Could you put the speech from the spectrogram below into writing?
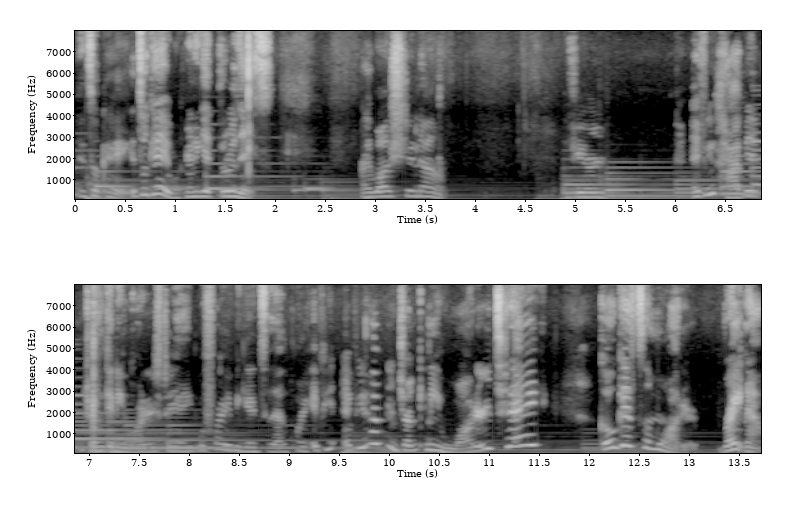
it's okay. It's okay. We're gonna get through this. I want you to know if you're. If you haven't drunk any water today, before I even get into that point, if you if you haven't drunk any water today, go get some water right now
